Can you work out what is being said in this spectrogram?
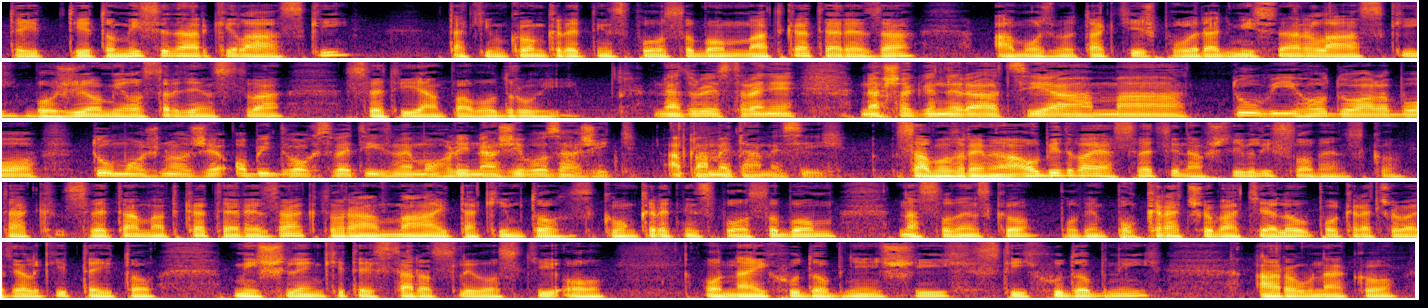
tej, tieto misionárky lásky, takým konkrétnym spôsobom Matka Teresa a môžeme taktiež povedať misionár lásky, Božieho milosrdenstva, svätý Jan Pavel II. Na druhej strane, naša generácia má tú výhodu alebo tú možnosť, že obidvoch svetých sme mohli naživo zažiť a pamätáme si ich. Samozrejme, a obidvaja svety navštívili Slovensko. Tak Sveta Matka Teresa, ktorá má aj takýmto konkrétnym spôsobom na Slovensko, poviem, pokračovateľov, pokračovateľky tejto myšlienky, tej starostlivosti o, o najchudobnejších z tých chudobných a rovnako e,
